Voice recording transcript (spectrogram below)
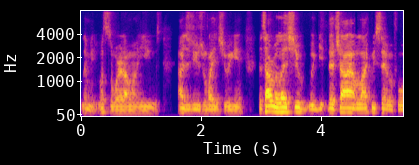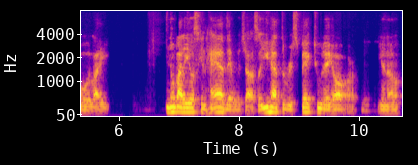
let me what's the word I want to use I just use relationship again. The type of relationship that y'all have, like we said before, like nobody else can have that with y'all. So you have to respect who they are, mm-hmm. you know,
